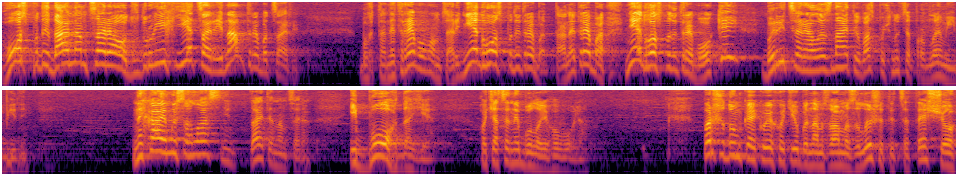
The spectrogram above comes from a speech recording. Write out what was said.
Господи, дай нам царя, от в других є цар, і нам треба цар. Бог, та не треба вам цар. Ні, Господи, треба. Та не треба. Ні, Господи, треба. Окей, беріть царя, але знайте, у вас почнуться проблеми і біди. Нехай ми согласні, дайте нам царя. І Бог дає, хоча це не була його воля. Перша думка, яку я хотів би нам з вами залишити, це те, що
